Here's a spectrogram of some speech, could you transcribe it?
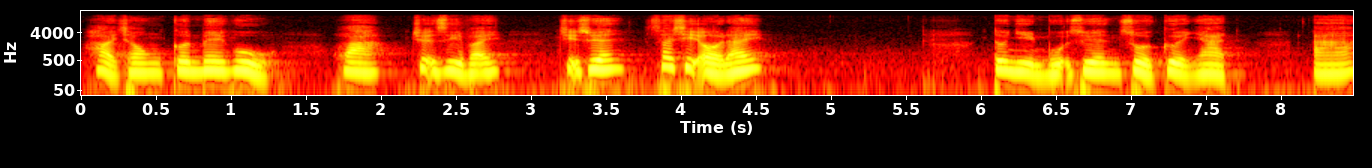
Hỏi trong cơn mê ngủ. Hoa, chuyện gì vậy? Chị Duyên, sao chị ở đây? Tôi nhìn mụ Duyên rồi cười nhạt. À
